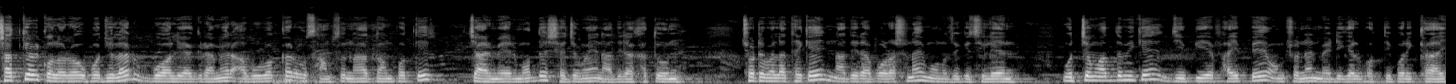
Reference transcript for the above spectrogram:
সাতক্ষীরার কলরা উপজেলার বোয়ালিয়া গ্রামের আবু বাক্কার ও শামসুন নাহার দম্পতির চার মেয়ের মধ্যে সেজ মেয়ে নাদিরা খাতুন। ছোটবেলা থেকে নাদিরা পড়াশোনায় মনোযোগী ছিলেন। উচ্চ মাধ্যমিকে জিপিএ ফাইভ পেয়ে অংশ নেন মেডিকেল ভর্তি পরীক্ষায়।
